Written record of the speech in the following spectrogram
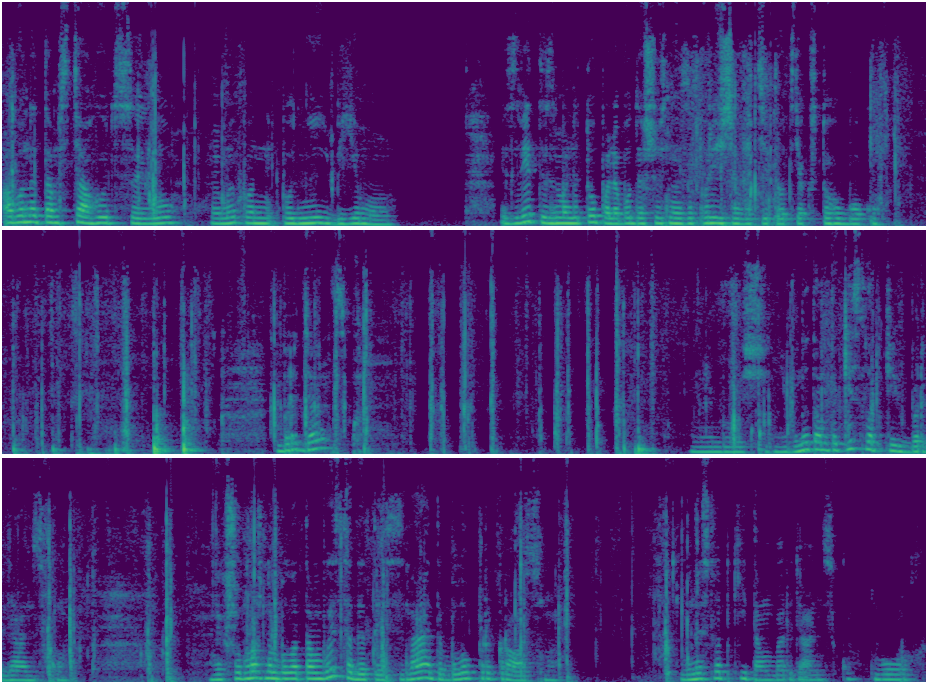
А вони там стягують силу, і ми по, ній б'ємо. І звідти з Мелітополя буде щось на Запоріжжя летіти, от як з того боку. Бердянськ. Найближчі дні. Вони там такі слабкі в Бердянську. Якщо б можна було там висадитись, знаєте, було б прекрасно. Вони слабкі там в Бердянську, ворог.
